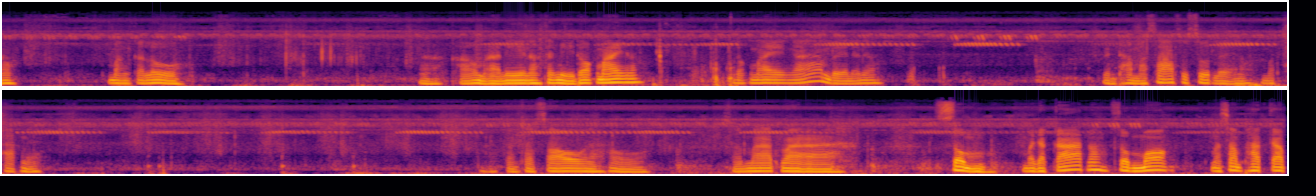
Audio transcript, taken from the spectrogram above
เนาะบังกะโลเข้ามานี่เนาะจะมีดอกไม้เนาะดอกไม้งามเลยนะเนี่ยเป็นธรรมชาติสุดๆเลยเนาะบอนพักเนี่ยตอนเช้าๆนะเราสามารถมาสม บรรยากาศเนาะสมมอกมาสัมผัสกับ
